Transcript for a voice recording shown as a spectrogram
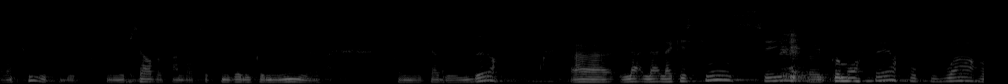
à la crise et puis de ce qu'on observe dans cette nouvelle économie, euh, comme le cas de Uber. la, question, c'est comment faire pour pouvoir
